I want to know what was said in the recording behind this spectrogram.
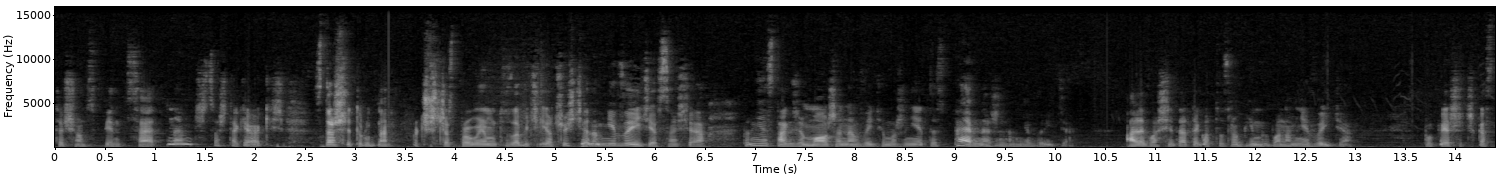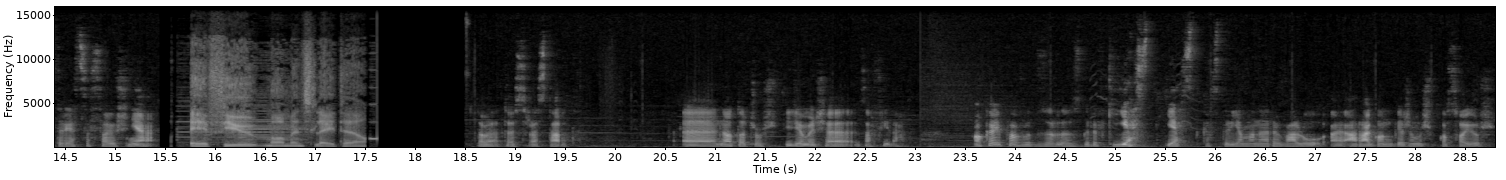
1500 czy coś takiego, jakieś strasznie trudne. Oczywiście spróbujemy to zrobić i oczywiście nam nie wyjdzie, w sensie to nie jest tak, że może nam wyjdzie, może nie, to jest pewne, że nam nie wyjdzie. Ale właśnie dlatego to zrobimy, bo nam nie wyjdzie. Po pierwsze, czy Kasteria chce sojusz? Nie. A few moments later. Dobra, to jest restart. E, no to cóż, widzimy się za chwilę. Okej, powrót z rozgrywki. Jest, jest! Kastylia ma na rywalu e, Aragon. Bierzemy szybko sojusz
